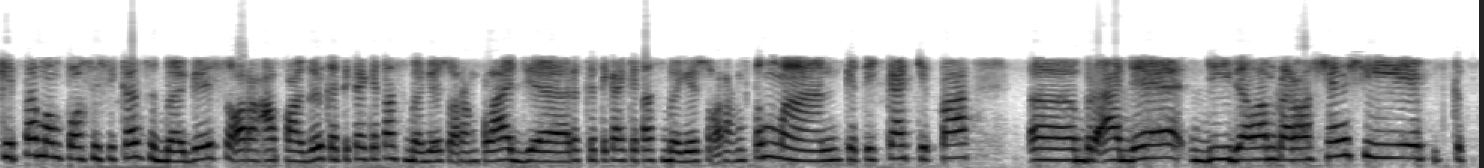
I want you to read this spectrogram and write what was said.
kita memposisikan sebagai seorang alpha girl ketika kita sebagai seorang pelajar, ketika kita sebagai seorang teman, ketika kita eh, berada di dalam relationship, ke-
